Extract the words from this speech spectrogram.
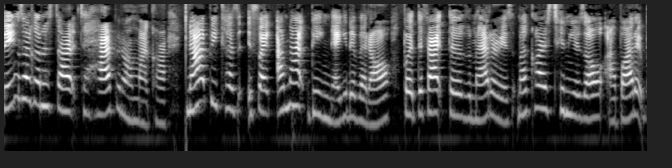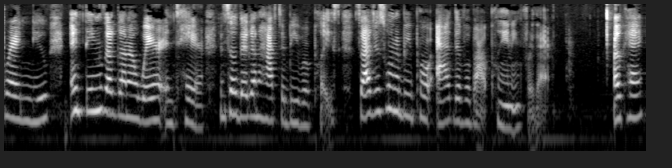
things are gonna start to happen on my car. Not because it's like I'm not being negative at all, but the fact of the matter is my car is 10 years old. I bought it brand new and things are to wear and tear. And so they're to have to be replaced. So I just want to be proactive about planning for that. Okay,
